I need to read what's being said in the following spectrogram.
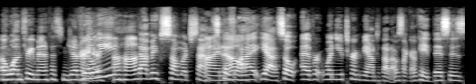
A one three manifesting generator. Really? Uh huh. That makes so much sense. I know. I yeah. So ever when you turned me onto that, I was like, okay, this is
